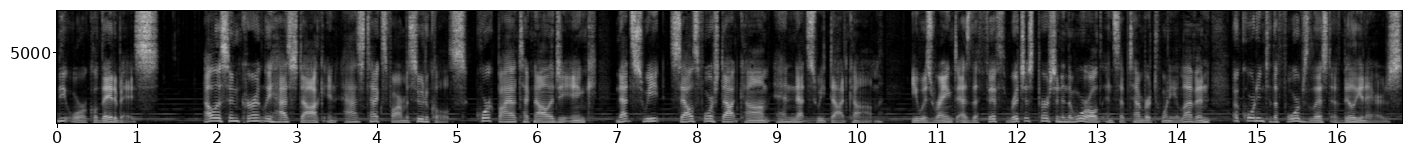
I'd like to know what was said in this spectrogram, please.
the Oracle database. Ellison currently has stock in Aztecs Pharmaceuticals, Quark Biotechnology Inc., NetSuite, Salesforce.com, and NetSuite.com. He was ranked as the fifth richest person in the world in September 2011, according to the Forbes list of billionaires.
